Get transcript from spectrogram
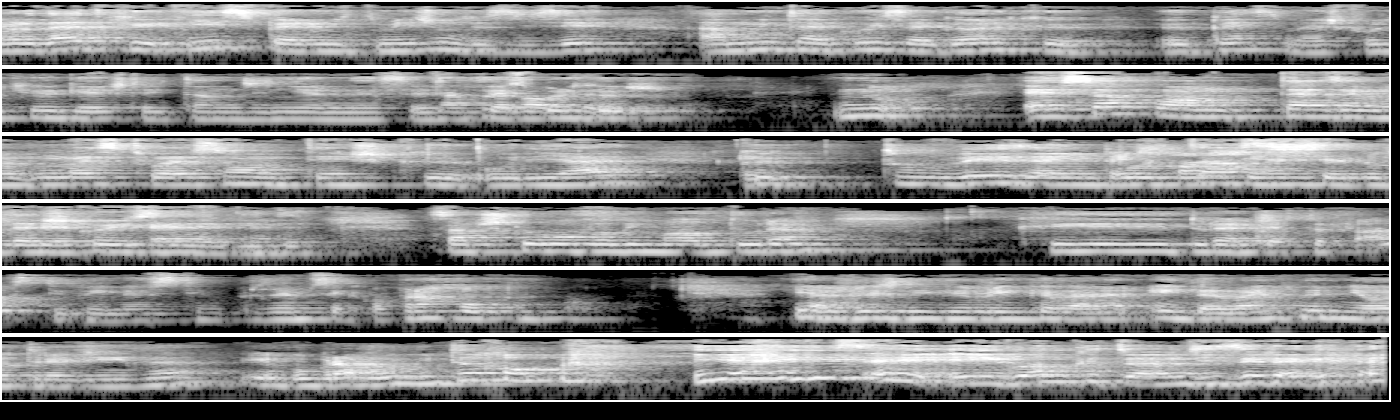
verdade que isso permite mesmo de dizer há muita coisa agora que eu penso, mas por que eu gastei tanto dinheiro nessas coisas? Porque não, é só quando estás em uma situação onde tens que olhar que tu vês a importância das coisas é, na vida. É. Sabes que houve ali uma altura que durante esta fase tive nesse tempo, por exemplo, sem comprar roupa. E às vezes digo a brincadeira, ainda bem que na minha outra vida eu comprava muita roupa. E é isso, é, é igual que tu a me dizer agora.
